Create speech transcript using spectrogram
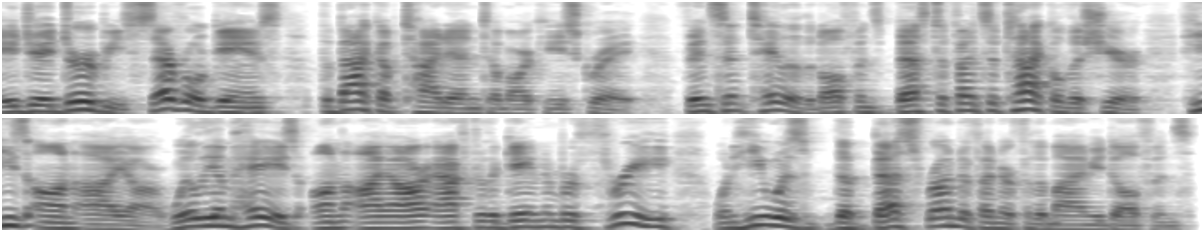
AJ Derby, several games, the backup tight end to MarQueis Gray. Vincent Taylor, the Dolphins' best defensive tackle this year, he's on IR. William Hayes on IR after the game number three when he was the best run defender for the Miami Dolphins.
